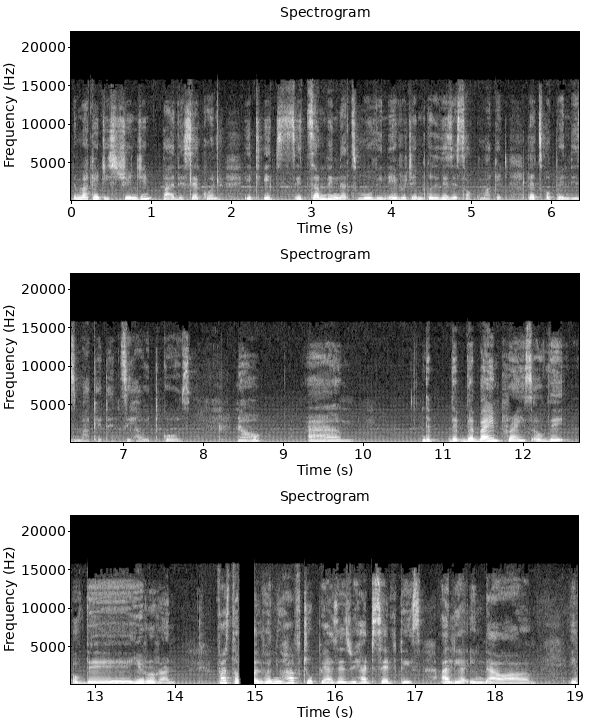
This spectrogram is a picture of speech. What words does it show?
the market is changing by the second. It, it's it's something that's moving every time because it is a stock market. Let's open this market and see how it goes. Now um, the, the the buying price of the of the euro rand first of all when you have two pairs as we had said this earlier in our in,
